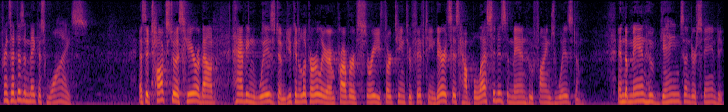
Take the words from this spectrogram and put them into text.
Friends, that doesn't make us wise. As it talks to us here about having wisdom, you can look earlier in Proverbs 3 13 through 15. There it says, How blessed is the man who finds wisdom and the man who gains understanding.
